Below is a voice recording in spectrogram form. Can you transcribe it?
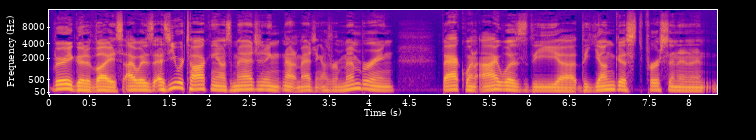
very good advice. I was, as you were talking, I was imagining, not imagining, I was remembering back when I was the uh, the youngest person in an,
